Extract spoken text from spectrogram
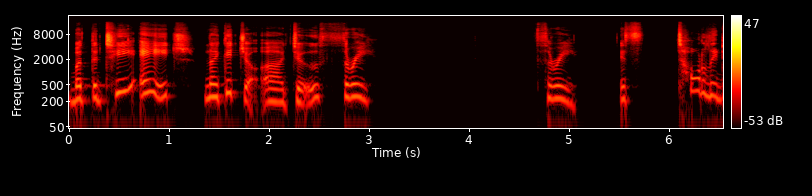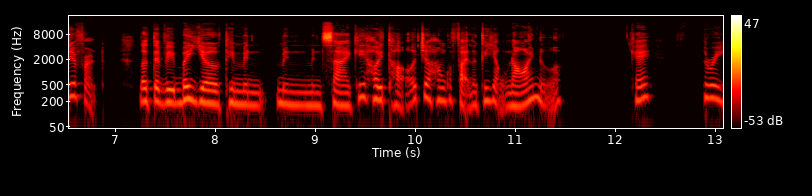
But the th nơi cái chữ, uh, chữ three, three, it's totally different. Là tại vì bây giờ thì mình mình mình xài cái hơi thở chứ không có phải là cái giọng nói nữa. Okay, three,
